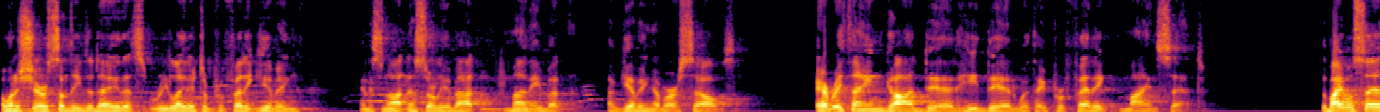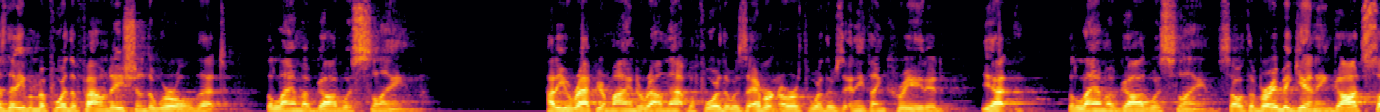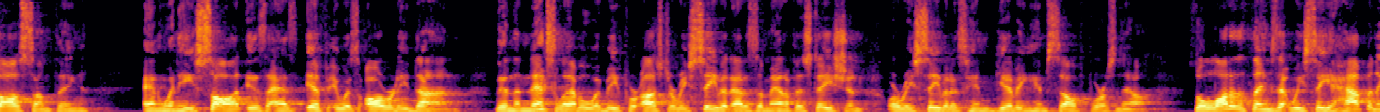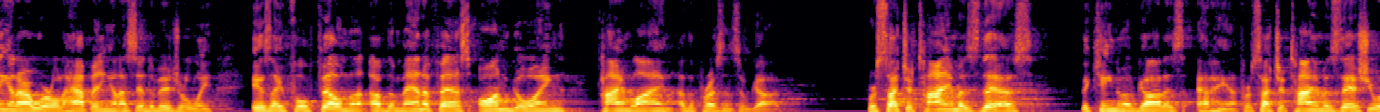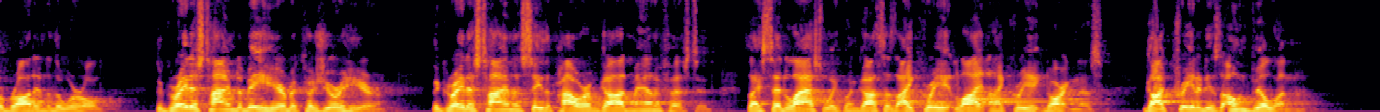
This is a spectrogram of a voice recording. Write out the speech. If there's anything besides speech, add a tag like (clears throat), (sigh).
I want to share something today that's related to prophetic giving, and it's not necessarily about money, but a giving of ourselves. Everything God did, He did with a prophetic mindset. The Bible says that even before the foundation of the world, that the Lamb of God was slain. How do you wrap your mind around that before there was ever an earth where there's anything created, yet the Lamb of God was slain? So at the very beginning, God saw something and when he saw it is as if it was already done. Then the next level would be for us to receive it as a manifestation or receive it as him giving himself for us now. So a lot of the things that we see happening in our world, happening in us individually, is a fulfillment of the manifest, ongoing timeline of the presence of God. For such a time as this, the kingdom of God is at hand. For such a time as this, you were brought into the world the greatest time to be here because you're here. The greatest time to see the power of God manifested. As I said last week, when God says, I create light and I create darkness, God created his own villain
